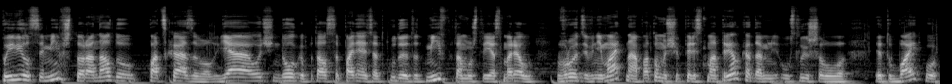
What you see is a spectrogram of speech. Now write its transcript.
появился миф, что Роналду подсказывал. Я очень долго пытался понять, откуда этот миф, потому что я смотрел вроде внимательно, а потом еще пересмотрел, когда услышал эту байку.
